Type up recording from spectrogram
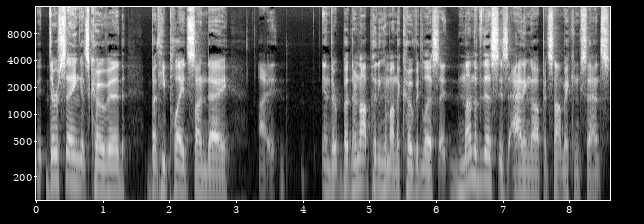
They're saying it's COVID, but he played Sunday. Uh, and they're but they're not putting him on the COVID list. None of this is adding up. It's not making sense.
